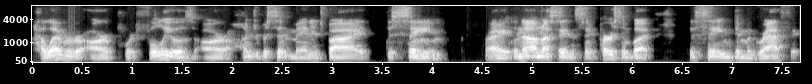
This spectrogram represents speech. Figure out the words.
However, our portfolios are 100% managed by the same, right? And I'm not saying the same person, but the same demographic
